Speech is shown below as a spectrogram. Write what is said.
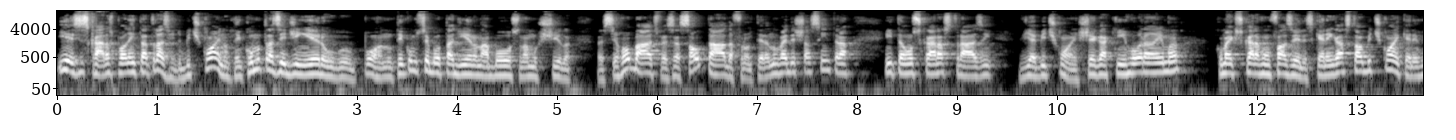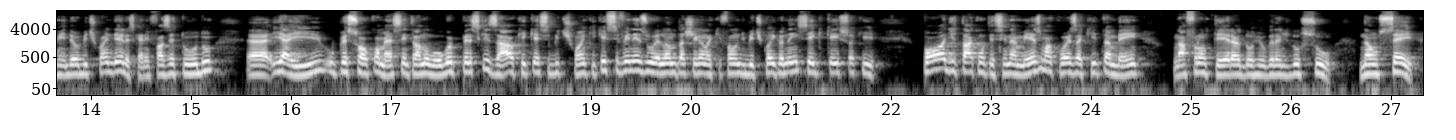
E esses caras podem estar trazendo Bitcoin, não tem como trazer dinheiro, porra, não tem como você botar dinheiro na bolsa, na mochila. Vai ser roubado, vai ser assaltado, a fronteira não vai deixar você entrar. Então os caras trazem via Bitcoin. Chega aqui em Roraima, como é que os caras vão fazer? Eles querem gastar o Bitcoin, querem vender o Bitcoin deles, querem fazer tudo. É, e aí o pessoal começa a entrar no Google e pesquisar o que, que é esse Bitcoin, o que, que esse venezuelano está chegando aqui falando de Bitcoin, que eu nem sei o que, que é isso aqui. Pode estar tá acontecendo a mesma coisa aqui também na fronteira do Rio Grande do Sul. Não sei.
